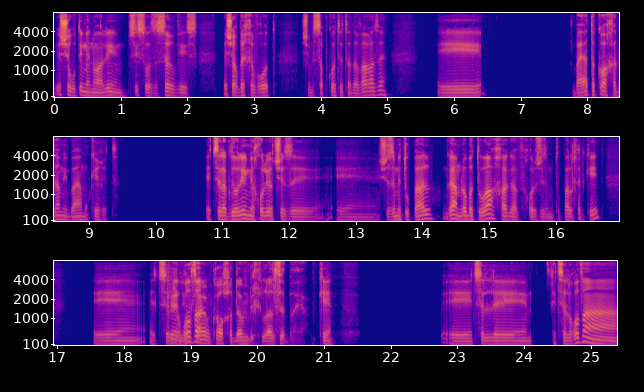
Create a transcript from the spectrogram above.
יש שירותים מנוהלים, סיסו a service, יש הרבה חברות שמספקות את הדבר הזה. אה, בעיית הכוח אדם היא בעיה מוכרת. אצל הגדולים יכול להיות שזה, אה, שזה מטופל, גם לא בטוח, אגב, יכול להיות שזה מטופל חלקית. אה, אצל כן, רוב... כן, למצוא היום כוח אדם בכלל זה בעיה. כן. אה, אצל, אצל רוב, ה,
